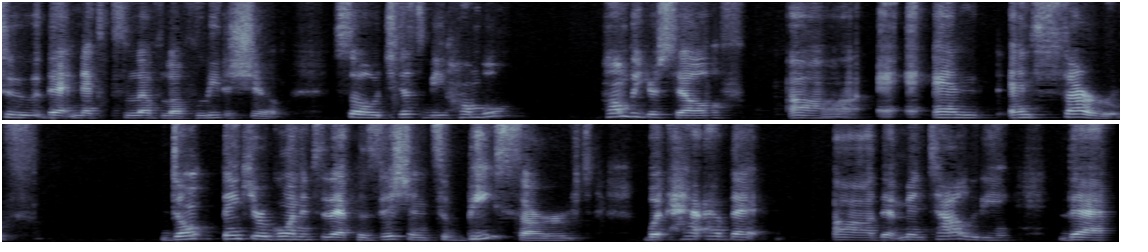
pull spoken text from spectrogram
to that next level of leadership. So just be humble, humble yourself, uh, and and serve. Don't think you're going into that position to be served, but have that uh, that mentality that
